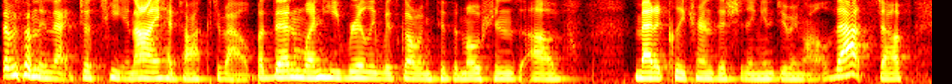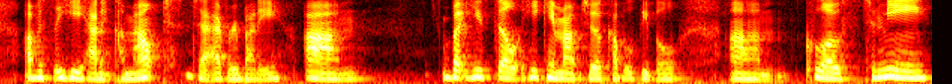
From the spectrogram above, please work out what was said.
that was something that just he and i had talked about. But then when he really was going through the motions of medically transitioning and doing all of that stuff obviously he hadn't come out to everybody um but he still he came out to a couple of people um close to me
